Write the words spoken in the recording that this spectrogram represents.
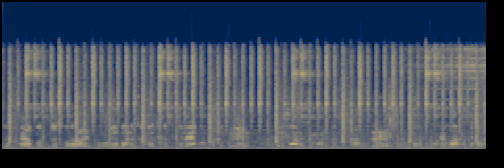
বারোশো পঞ্চাশ এ বারোশো পঞ্চাশ এ পঞ্চাশ এই বারোশো পঞ্চাশ আসছে আছে বারোশো পঞ্চাশ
